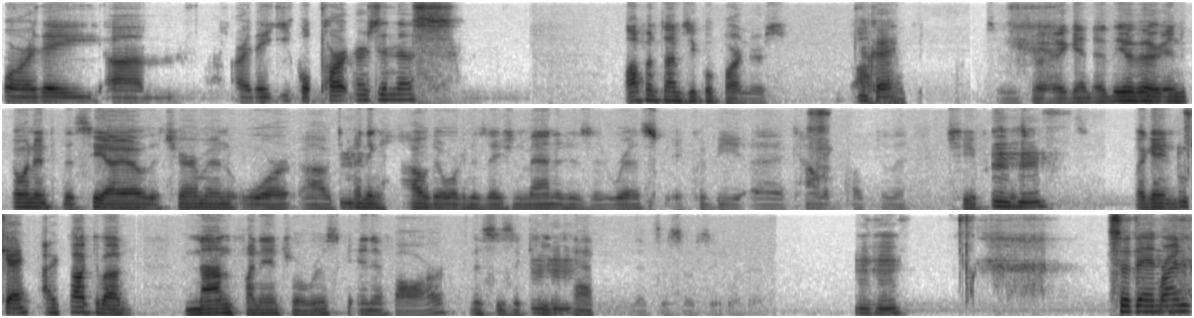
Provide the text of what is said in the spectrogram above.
or are they um, are they equal partners in this? Oftentimes, equal partners. Oftentimes okay. And so again, they're in, going into the CIO, the chairman, or uh, mm-hmm. depending mm-hmm. how the organization manages the risk, it could be a counterpart to the chief. Mm-hmm. Again, okay. I talked about non-financial risk NFR. This is a key mm-hmm. that's associated with it. Mm-hmm. So then, Bryan,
